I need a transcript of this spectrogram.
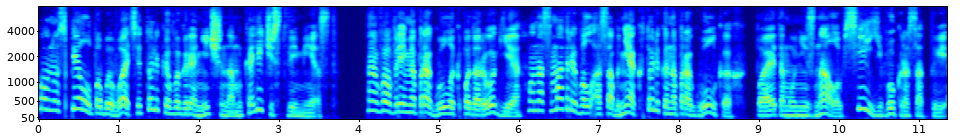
он успел побывать только в ограниченном количестве мест. Во время прогулок по дороге он осматривал особняк только на прогулках, поэтому не знал всей его красоты.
